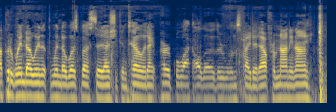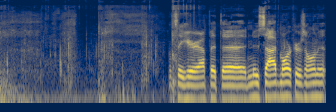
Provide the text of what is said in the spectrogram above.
I put a window in it. The window was busted. As you can tell, it ain't purple like all the other ones faded out from 99. Let's see here. I put the new side markers on it.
